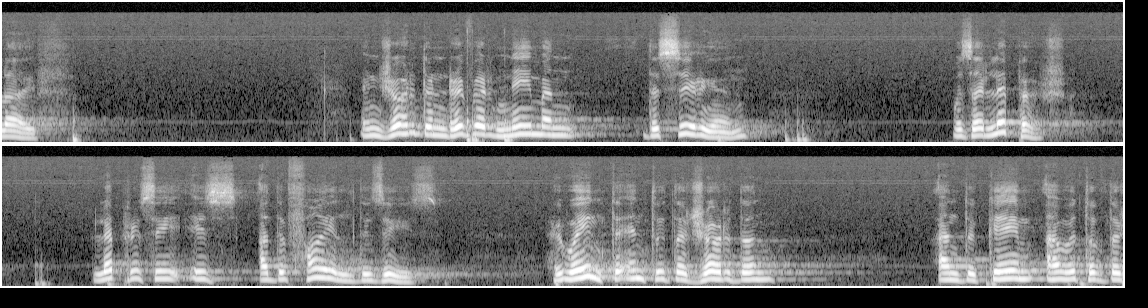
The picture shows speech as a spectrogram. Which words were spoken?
life. In Jordan River, Naaman the Syrian was a leper. Leprosy is a defiled disease. He went into the Jordan and came out of the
